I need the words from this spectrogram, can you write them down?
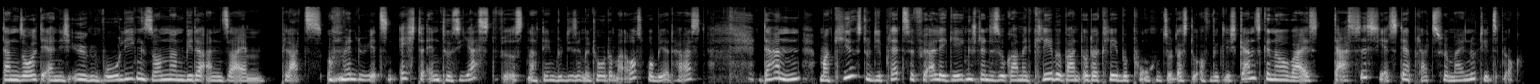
dann sollte er nicht irgendwo liegen, sondern wieder an seinem Platz. Und wenn du jetzt ein echter Enthusiast wirst, nachdem du diese Methode mal ausprobiert hast, dann markierst du die Plätze für alle Gegenstände sogar mit Klebeband oder Klebepunkten, sodass du auch wirklich ganz genau weißt, das ist jetzt der Platz für meinen Notizblock.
